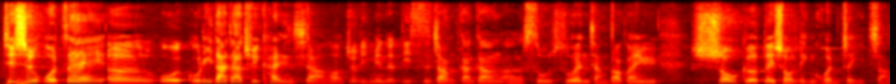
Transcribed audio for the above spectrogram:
其实我在呃，我鼓励大家去看一下哈，就里面的第四章，刚刚呃苏苏恩讲到关于收割对手灵魂这一章。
